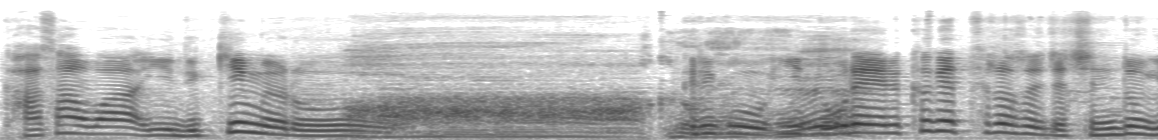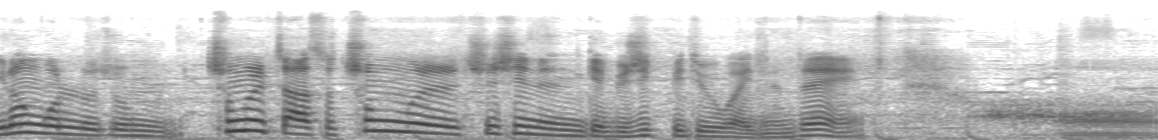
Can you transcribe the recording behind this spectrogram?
가사와 이 느낌으로 아, 그러네. 그리고 이 노래를 크게 틀어서 이제 진동 이런 걸로 좀 춤을 짜서 춤을 추시는 게 뮤직비디오가 있는데 어,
